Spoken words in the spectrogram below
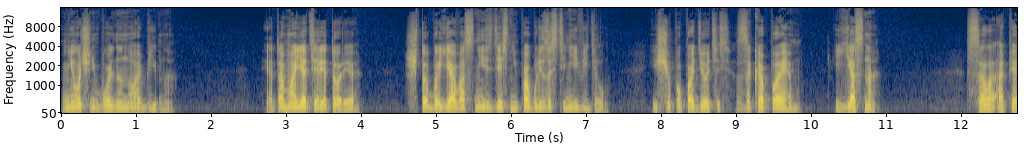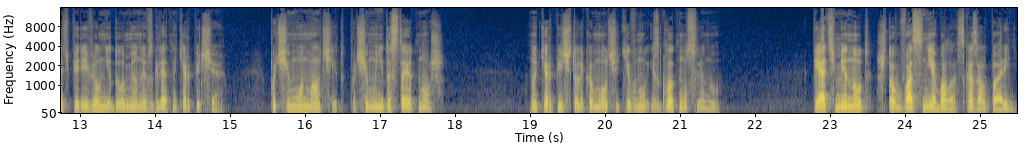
Не очень больно, но обидно. «Это моя территория. Чтобы я вас ни здесь, ни поблизости не видел. Еще попадетесь, закопаем. Ясно?» Сало опять перевел недоуменный взгляд на кирпича. Почему он молчит? Почему не достает нож? Но кирпич только молча кивнул и сглотнул слюну. «Пять минут, чтоб вас не было», — сказал парень.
